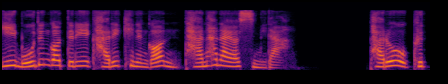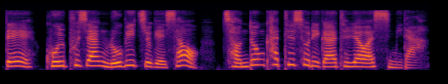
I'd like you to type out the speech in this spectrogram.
이 모든 것들이 가리키는 건 단 하나였습니다. 바로 그때 골프장 로비 쪽에서 전동 카트 소리가 들려왔습니다.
